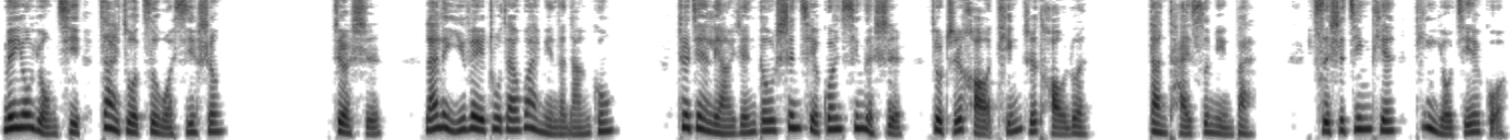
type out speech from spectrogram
没有勇气再做自我牺牲。这时，来了一位住在外面的男工。这件两人都深切关心的事，就只好停止讨论。但苔丝明白，此事今天定有结果。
